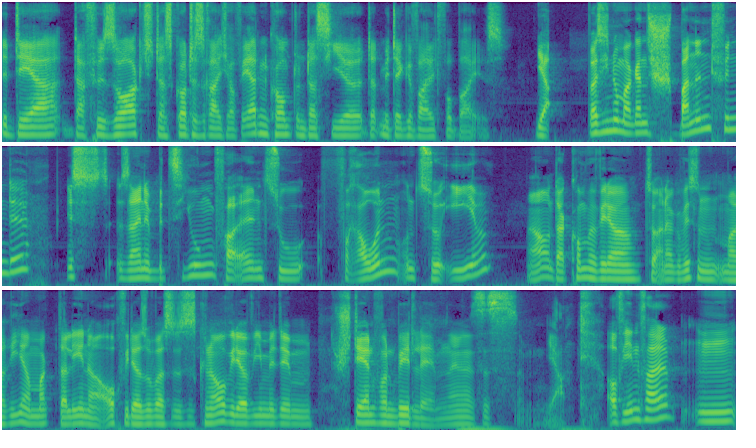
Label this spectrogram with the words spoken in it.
der dafür sorgt, dass Gottes Reich auf Erden kommt und dass hier das mit der Gewalt vorbei ist. Ja. Was ich nochmal ganz spannend finde, ist seine Beziehung vor allem zu Frauen und zur Ehe. Ja, und da kommen wir wieder zu einer gewissen Maria Magdalena. Auch wieder sowas. Es ist genau wieder wie mit dem Stern von Bethlehem. Ne? Es ist, ja. Auf jeden Fall mh,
